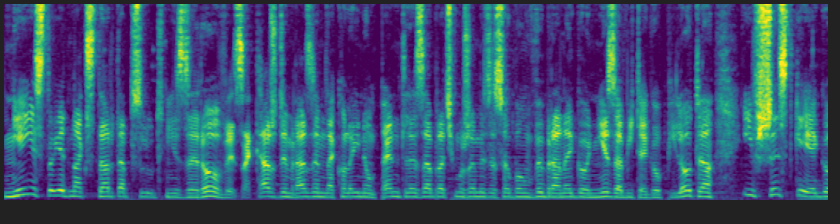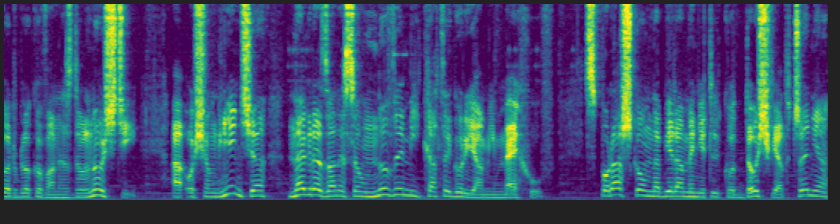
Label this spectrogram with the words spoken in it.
Nie jest to jednak start absolutnie zerowy. Za każdym razem na kolejną pętlę zabrać możemy ze sobą wybranego niezabitego pilota i wszystkie jego odblokowane zdolności, a osiągnięcia nagradzane są nowymi kategoriami mechów. Z porażką nabieramy nie tylko doświadczenia,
